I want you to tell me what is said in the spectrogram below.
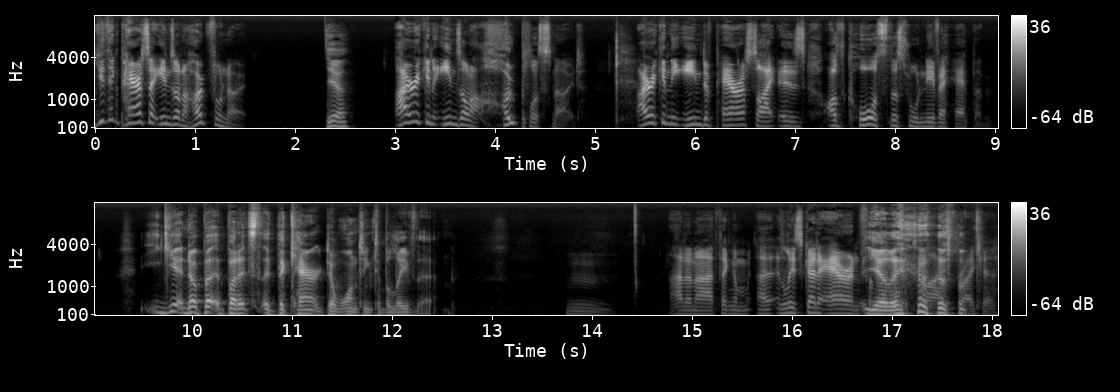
You think Parasite ends on a hopeful note? Yeah, I reckon it ends on a hopeless note. I reckon the end of Parasite is, of course, this will never happen. yeah, no, but but it's the character wanting to believe that. I don't know. I think I'm. Uh, let's go to Aaron for Yeah, the let's- icebreaker.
